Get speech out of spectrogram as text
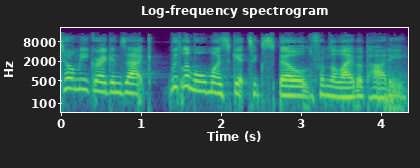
tell me, Greg and Zach, Whitlam almost gets expelled from the Labor Party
